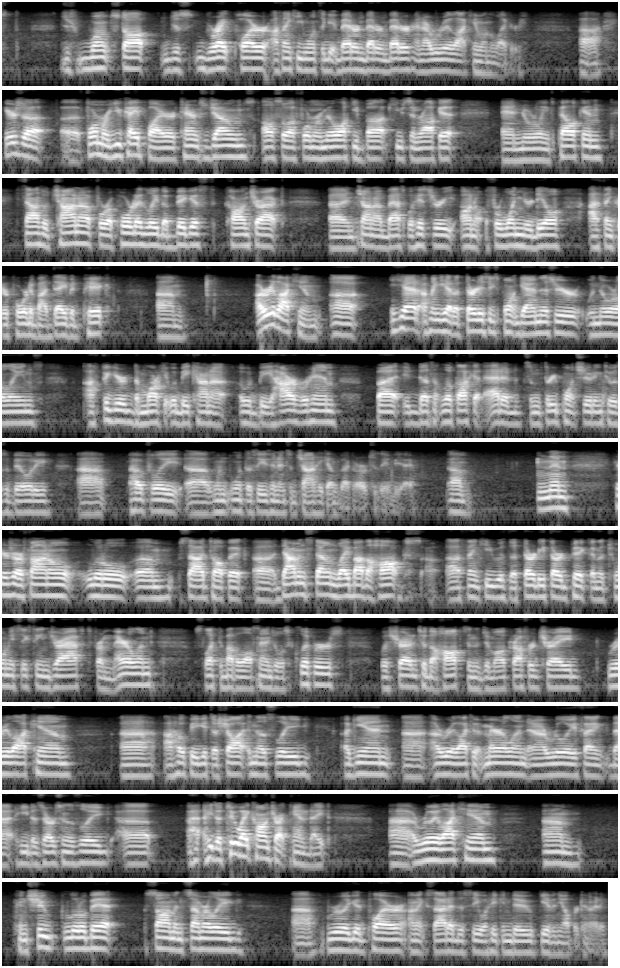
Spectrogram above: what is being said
just won't stop. Just great player. I think he wants to get better and better and better, and I really like him on the Lakers. Uh, here's a, a former UK player, Terrence Jones, also a former Milwaukee Buck, Houston Rocket, and New Orleans Pelican. He signs with China for reportedly the biggest contract uh, in China basketball history on a, for one year deal. I think reported by David Pick. Um, I really like him. Uh, he had I think he had a 36 point game this year with New Orleans. I figured the market would be kind of would be higher for him, but it doesn't look like it. Added some three point shooting to his ability. Uh, hopefully, uh, when when the season ends in China, he comes back over to the NBA. Um, and then here's our final little um, side topic. Uh, Diamond Stone, way by the Hawks. I think he was the 33rd pick in the 2016 draft from Maryland, selected by the Los Angeles Clippers. Was traded to the Hawks in the Jamal Crawford trade. Really like him. Uh, I hope he gets a shot in this league again. Uh, I really liked him at Maryland, and I really think that he deserves in this league. Uh, he's a two-way contract candidate. Uh, I really like him. Um, can shoot a little bit. Saw him in summer league. Uh, really good player. I'm excited to see what he can do given the opportunity.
